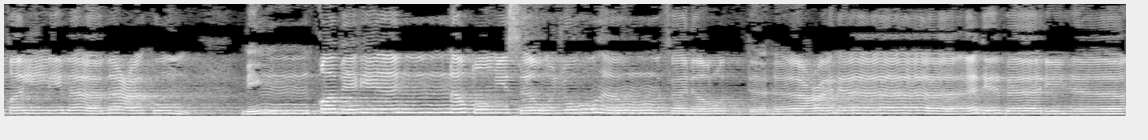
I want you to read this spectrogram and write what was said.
مصدقا لما معكم من قبل أن نطمس وجوها فنردها على أدبارها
